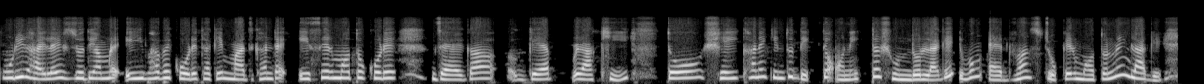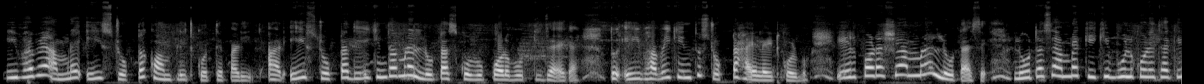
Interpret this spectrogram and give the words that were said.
কুড়ির হাইলাইটস যদি আমরা এইভাবে করে থাকি, মাঝখানটা এসের মতো করে জায়গা গ্যাপ রাখি। তো সেইখানে কিন্তু দেখতে অনেকটা সুন্দর লাগে এবং অ্যাডভান্স স্ট্রোকের মতনই লাগে। এইভাবে আমরা এই স্ট্রোকটা কমপ্লিট করতে পারি। আর এই স্ট্রোকটা দিয়ে কিন্তু আমরা লোটাস করব পরবর্তী জায়গায়। তো এইভাবেই কিন্তু স্ট্রোকটা হাইলাইট করব। এরপর আসে আমরা লোটাসে লোটাসে আমরা কি কি ভুল করে থাকি?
